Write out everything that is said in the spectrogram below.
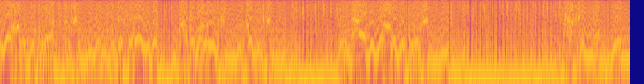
الأقرب وهو الخنزير لأنه ذكر أيضا محرمات غير الخنزير قبل الخنزير وإن عاد الأقرب وهو الخنزير. حكمنا بأن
